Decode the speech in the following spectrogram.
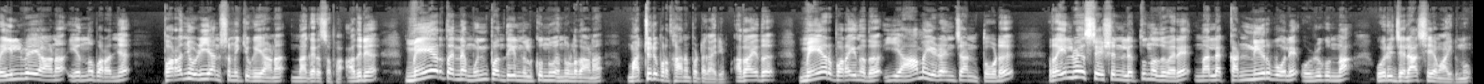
റെയിൽവേ ആണ് എന്ന് പറഞ്ഞ് പറഞ്ഞൊഴിയാൻ ശ്രമിക്കുകയാണ് നഗരസഭ. അതിന് മേയർ തന്നെ മുൻപന്തിയിൽ നിൽക്കുന്നു എന്നുള്ളതാണ് മറ്റൊരു പ്രധാനപ്പെട്ട കാര്യം. അതായത് മേയർ പറയുന്നത് ഈ ആമ ഇഴഞ്ചാൻ തോട് റെയിൽവേ സ്റ്റേഷനിലെത്തുന്നത് വരെ നല്ല കണ്ണീർ പോലെ ഒഴുകുന്ന ഒരു ജലാശയമായിരുന്നു.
